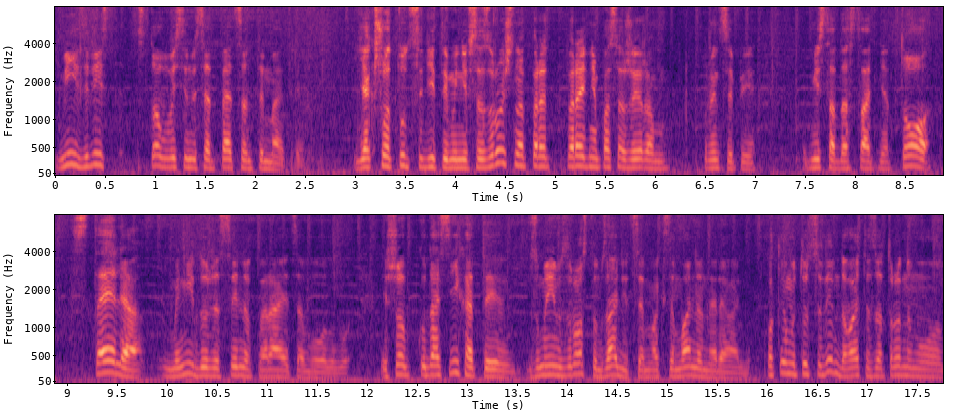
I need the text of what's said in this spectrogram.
Мій зріст 185 см. Якщо тут сидіти мені все зручно перед переднім пасажиром, в принципі, міста достатньо, то стеля мені дуже сильно впирається в голову. І щоб кудись їхати з моїм зростом ззаді це максимально нереально. Поки ми тут сидимо, давайте затронемо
